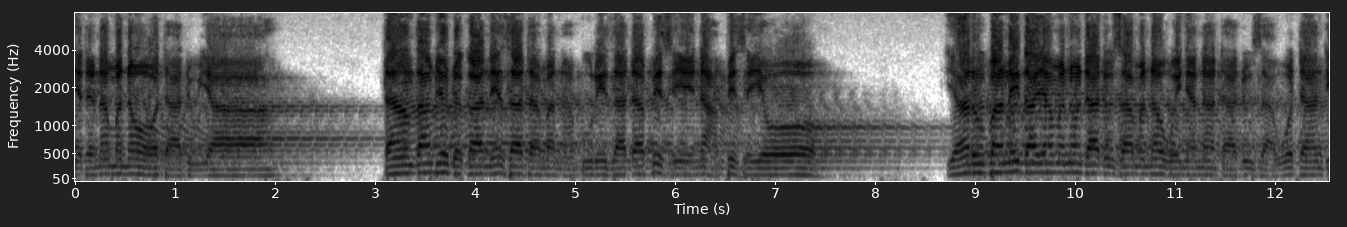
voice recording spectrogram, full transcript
ယတနံမနောဓာတုယတံတံပြုတ်တကနိသဓမ္မနံပုရိသတပစ္စေနပစ္စယောယာရူပနိတယမနောဓာတုသမနောဝိညာဏဓာတုသဝတ္တန္တ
